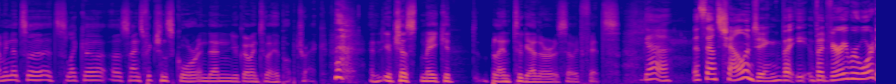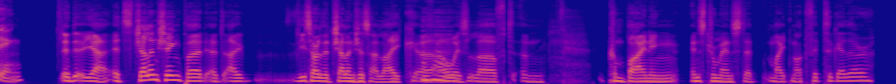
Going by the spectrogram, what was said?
i mean it's a it's like a, a science fiction score and then you go into a hip hop track. And you just make it blend together so it fits. Yeah, that sounds challenging, but but very rewarding. It, uh, yeah it's challenging but it, i these are the challenges i like. Uh, i Mhm. always loved um, combining instruments that might not fit together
